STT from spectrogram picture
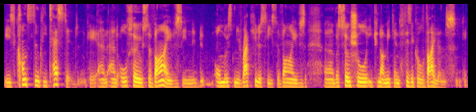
is constantly tested okay, and, and also survives, in almost miraculously survives uh, the social, economic, and physical violence okay,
